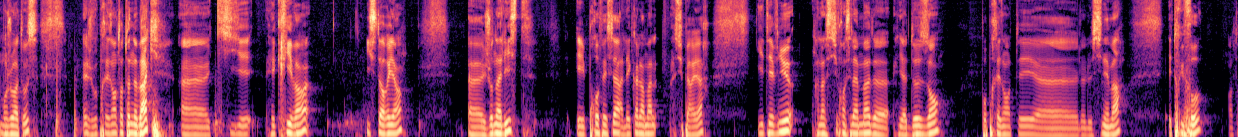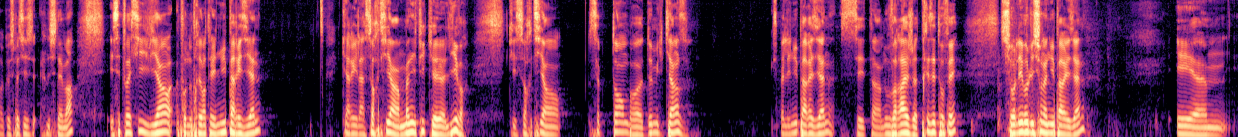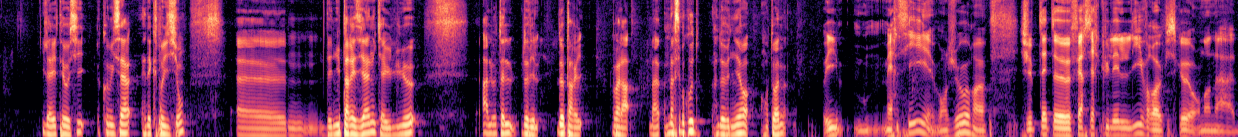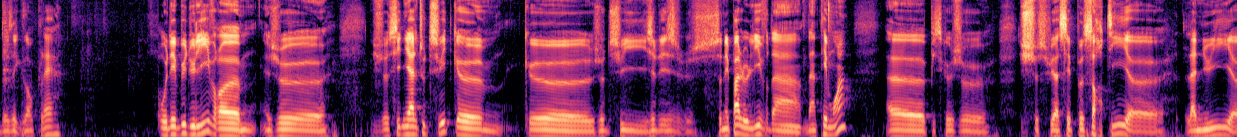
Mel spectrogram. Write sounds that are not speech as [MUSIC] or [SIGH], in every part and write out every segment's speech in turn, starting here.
Bonjour à tous. Je vous présente Antoine Nebac, euh, qui est écrivain, historien, euh, journaliste et professeur à l'école normale supérieure. Il était venu à l'Institut français de la mode euh, il y a deux ans pour présenter euh, le, le cinéma et Truffaut en tant que spécialiste du cinéma. Et cette fois-ci, il vient pour nous présenter les nuits parisiennes, car il a sorti un magnifique livre qui est sorti en septembre 2015 qui s'appelle Les Nuits Parisiennes. C'est un ouvrage très étoffé sur l'évolution de la nuit parisienne. Et euh, il a été aussi commissaire d'exposition euh, des Nuits Parisiennes qui a eu lieu à l'Hôtel de Ville de Paris. Voilà. Bah, merci beaucoup de venir, Antoine. Oui, merci, bonjour. Je vais peut-être euh, faire circuler le livre, puisqu'on en a deux exemplaires. Au début du livre, euh, je, signale tout de suite que, je suis, ce n'est pas le livre d'un témoin, euh, puisque je, suis assez peu sorti euh, la nuit.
